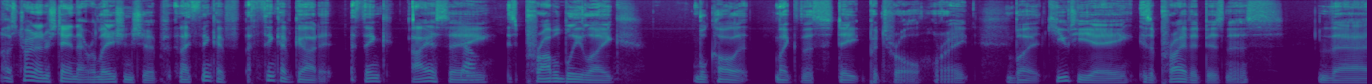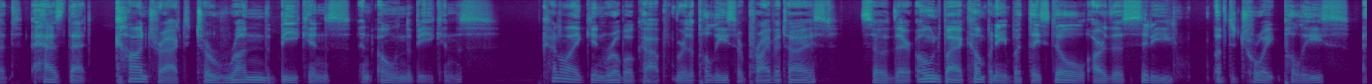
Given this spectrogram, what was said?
I was trying to understand that relationship, and I think I've I think I've got it. I think ISA Yeah. is probably like we'll call it like the state patrol, right? But QTA is a private business that has that contract to run the beacons and own the beacons. Kind of like in RoboCop where the police are privatized. So they're owned by a company but they still are the city of Detroit police. I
